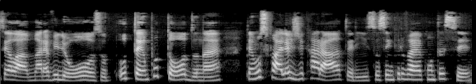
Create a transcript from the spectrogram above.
sei lá, maravilhoso o tempo todo, né? temos falhas de caráter e isso sempre vai acontecer.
